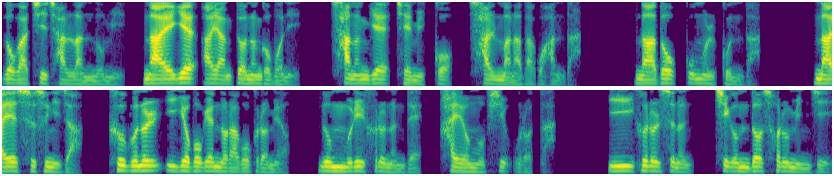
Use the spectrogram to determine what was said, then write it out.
너같이 잘난 놈이 나에게 아양 떠는 거 보니 사는 게 재밌고 살만하다고 한다. 나도 꿈을 꾼다. 나의 스승이자 그분을 이겨보겠노라고 그러며 눈물이 흐르는데 하염없이 울었다. 이 글을 쓰는 지금도 서름인지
